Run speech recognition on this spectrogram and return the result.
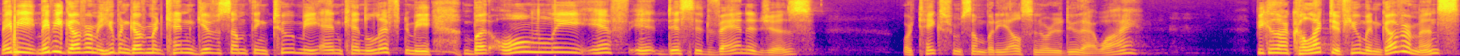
maybe, maybe government, human government can give something to me and can lift me, but only if it disadvantages or takes from somebody else in order to do that. Why? Because our collective human governments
